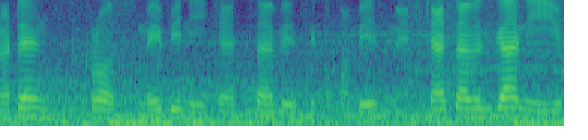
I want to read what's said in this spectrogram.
Tuna tense cross maybe ni church service iko kwa basement. Church service gani hiyo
